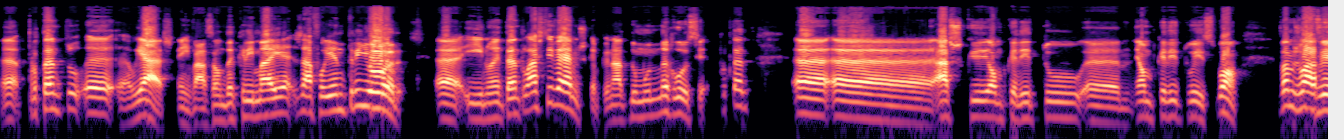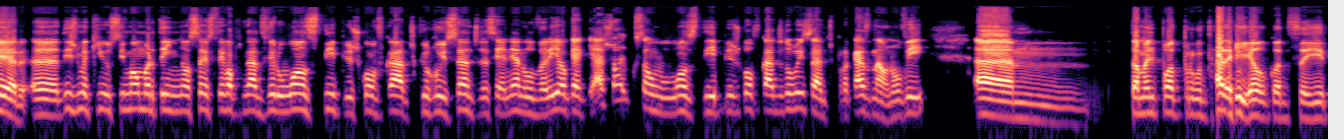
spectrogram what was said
Uh, portanto, uh, aliás, a invasão da Crimeia já foi anterior. Uh, e, no entanto, lá estivemos. Campeonato do Mundo na Rússia. Portanto, acho que é um bocadito, é um bocadito isso. Bom, Vamos lá ver. Uh, Diz-me aqui o Simão Martinho, não sei se teve a oportunidade de ver o 11 tipo e os convocados que o Rui Santos da CNN levaria. O que é que acha? que são o 11 tipo e os convocados do Rui Santos. Por acaso não, não vi. Um, também lhe pode perguntar a ele quando sair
